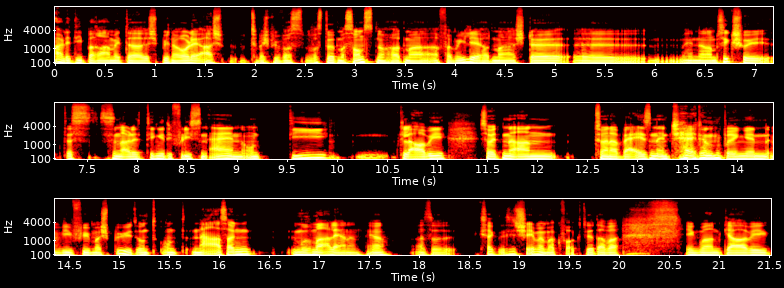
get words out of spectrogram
alle die Parameter spielen eine Rolle. Auch, zum Beispiel, was, was tut man sonst noch? Hat man eine Familie, hat man eine Stelle äh, in einer Musikschule? Das, das, sind alle Dinge, die fließen ein. Und die, glaube ich, sollten an zu einer weisen Entscheidung bringen, wie viel man spielt. Und, und nah sagen muss man auch lernen. Ja? Also, wie gesagt, das ist schön, wenn man gefragt wird, aber irgendwann, glaube ich,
